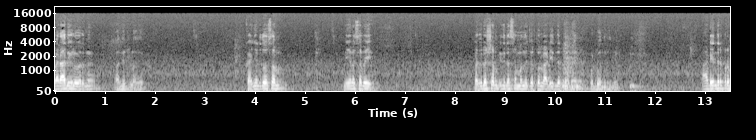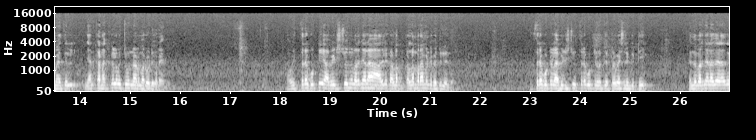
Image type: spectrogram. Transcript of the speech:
പരാതികൾ ഉയർന്ന് വന്നിട്ടുള്ളത്. കഴിഞ്ഞ ദിവസം നിയമസഭയിൽ പ്രതിപക്ഷം ഇതിനെ സംബന്ധിച്ചിടത്തോളം അടിയന്തര പ്രമേയം കൊണ്ടുവന്നിരുന്നു. അടിയന്തര പ്രമേയത്തിൽ ഞാൻ കണക്കുകൾ വെച്ചുകൊണ്ടാണ് മറുപടി പറയുന്നത്. അപ്പോൾ ഇത്ര കുട്ടി അപേക്ഷിച്ചു എന്ന് പറഞ്ഞാൽ അതിൽ കള്ളം കള്ളം പറയാൻ വേണ്ടി പറ്റില്ലല്ലോ. ഇത്ര കുട്ടികൾ അപേക്ഷിച്ചു ഇത്ര കുട്ടികൾക്ക് പ്രവേശനം കിട്ടി. എന്ന് പറഞ്ഞാൽ അത് അത്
